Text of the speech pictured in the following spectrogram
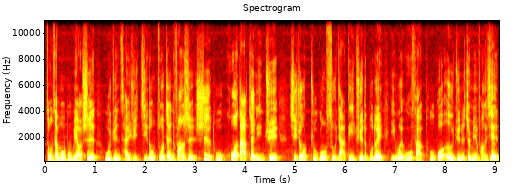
总参谋部表示，乌军采取机动作战的方式，试图扩大占领区，其中主攻苏甲地区的部队，因为无法突破俄军的正面防线，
